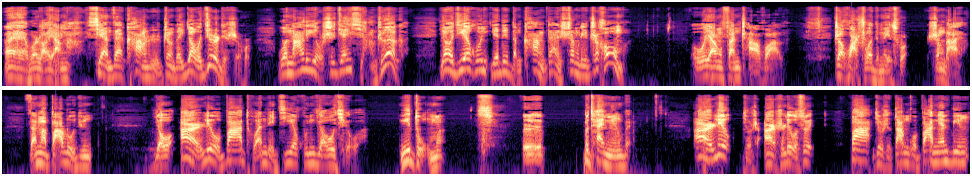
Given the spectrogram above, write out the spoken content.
哎，我说老杨啊，现在抗日正在要劲儿的时候，我哪里有时间想这个？要结婚也得等抗战胜利之后嘛。欧阳帆插话了：“这话说的没错。”盛达呀，咱们八路军有二六八团的结婚要求啊，你懂吗？呃，不太明白。二六就是二十六岁，八就是当过八年兵，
